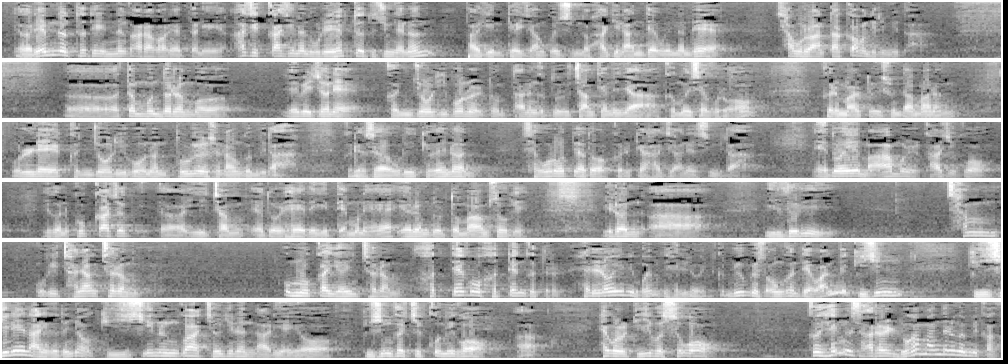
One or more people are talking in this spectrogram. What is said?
내가 remnant들이 있는가 알아봐라 했더니 아직까지는 우리 remnant 중에는 발견되지 않고 있습니다. 확인 안 되고 있는데 참으로 안타까운 일입니다. 어, 떤 분들은 뭐 예배 전에 근조 리본을 좀 다는 것도 좋지 않겠느냐 검은색으로 그런 말도 있습니다만은 원래 근조 리본은 불교에서 나온 겁니다. 그래서 우리 교회는 세월호 때도 그렇게 하지 않았습니다. 애도의 마음을 가지고 이건 국가적 어, 이참 애도를 해야 되기 때문에 여러분들도 마음속에 이런 아, 일들이 참 우리 찬양처럼 우물가의 여인처럼 헛되고 헛된 것들을 헬로윈이 뭡니까 헬로윈. 그 미국에서 온 건데 완전 귀신 귀신의 날이거든요. 귀신과 적이는 날이에요. 귀신같이 꾸미고 어? 해골을 뒤집어 쓰고 그 행사를 누가 만드는 겁니까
